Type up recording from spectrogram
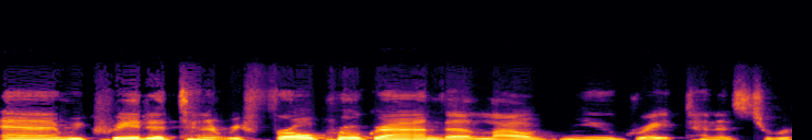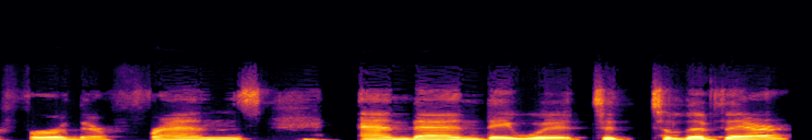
and we created a tenant referral program that allowed new great tenants to refer their friends, and then they would to to live there.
